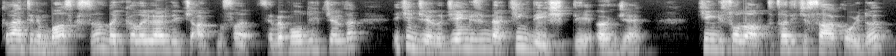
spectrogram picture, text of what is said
Twente'nin baskısının dakikalar ilerledikçe artmasına sebep oldu ilk yarıda. İkinci yarıda Cengiz Ünder King değişikliği önce. King'i sola attı, Tadic'i sağa koydu.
